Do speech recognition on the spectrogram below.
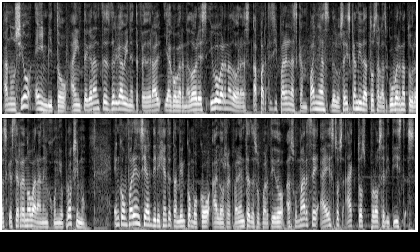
anunció e invitó a integrantes del gabinete federal y a gobernadores y gobernadoras a participar en las campañas de los seis candidatos a las gubernaturas que se renovarán en junio próximo. En conferencia, el dirigente también convocó a los referentes de su partido a sumarse a estos actos proselitistas.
